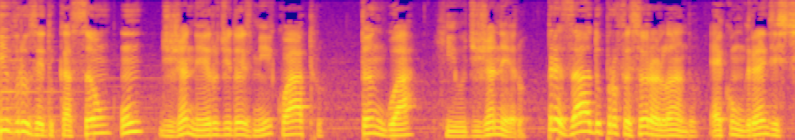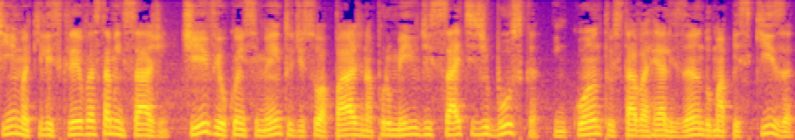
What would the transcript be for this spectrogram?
Livros Educação 1 de janeiro de 2004, Tanguá, Rio de Janeiro. Prezado professor Orlando, é com grande estima que lhe escrevo esta mensagem. Tive o conhecimento de sua página por meio de sites de busca, enquanto estava realizando uma pesquisa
